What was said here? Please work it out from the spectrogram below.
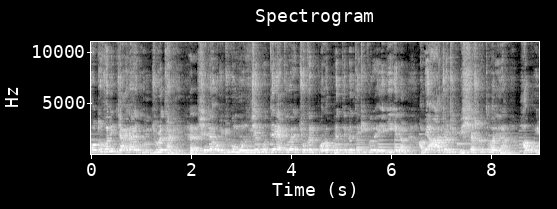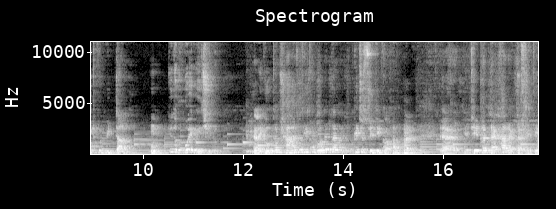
কতখানি জায়গায় জুড়ে থাকে হ্যাঁ। সেটা ওইটুকু মঞ্চের মধ্যে একেবারে চোখের পলক ফেলতে ফেলতে কি করে এগিয়ে গেলাম আমি আজও ঠিক বিশ্বাস করতে পারি না how it could be done কিন্তু হয়ে গেছিল। তাহলে গৌতম সাহা যদি একটু বলবেন তার কিছু স্মৃতির কথা হ্যাঁ। থিয়েটার দেখার একটা স্মৃতি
